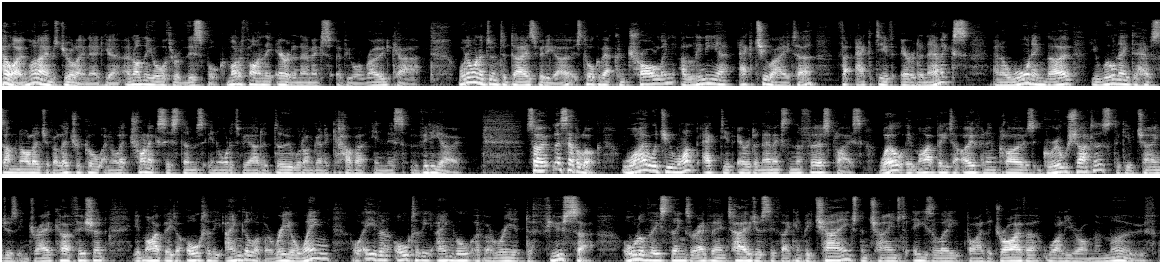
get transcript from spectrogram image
Hello, my name is Julian Edgar and I'm the author of this book, Modifying the Aerodynamics of Your Road Car. What I want to do in today's video is talk about controlling a linear actuator for active aerodynamics and a warning though, you will need to have some knowledge of electrical and electronic systems in order to be able to do what I'm going to cover in this video. So let's have a look. Why would you want active aerodynamics in the first place? Well, it might be to open and close grille shutters to give changes in drag coefficient. It might be to alter the angle of a rear wing or even alter the angle of a rear diffuser. All of these things are advantageous if they can be changed and changed easily by the driver while you're on the move.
